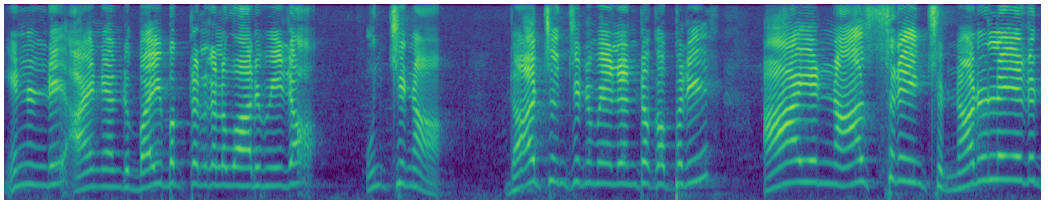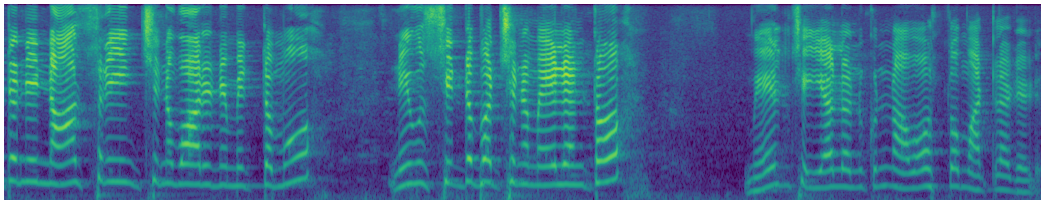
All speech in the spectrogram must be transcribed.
ఏనండి ఆయన అందు భయభక్తులు గల వారి మీద ఉంచిన దాచుంచిన ఎంతో గొప్పది. ఆయన్ని ఆశ్రయించు నరుల ఎదుట నిన్ను ఆశ్రయించిన వారి నిమిత్తము నీవు సిద్ధపరిచిన మేలెంతో మేలు చేయాలనుకున్న అవస్థతో మాట్లాడాడు.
